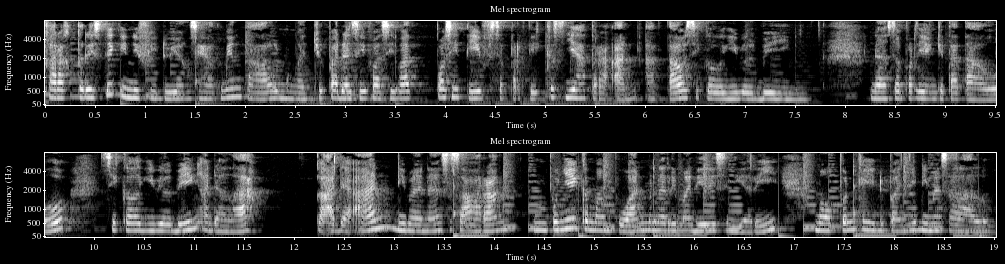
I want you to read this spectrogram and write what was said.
Karakteristik individu yang sehat mental mengacu pada sifat-sifat positif seperti kesejahteraan atau psikologi well-being. Nah, seperti yang kita tahu, psikologi well-being adalah keadaan di mana seseorang mempunyai kemampuan menerima diri sendiri maupun kehidupannya di masa lalu.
